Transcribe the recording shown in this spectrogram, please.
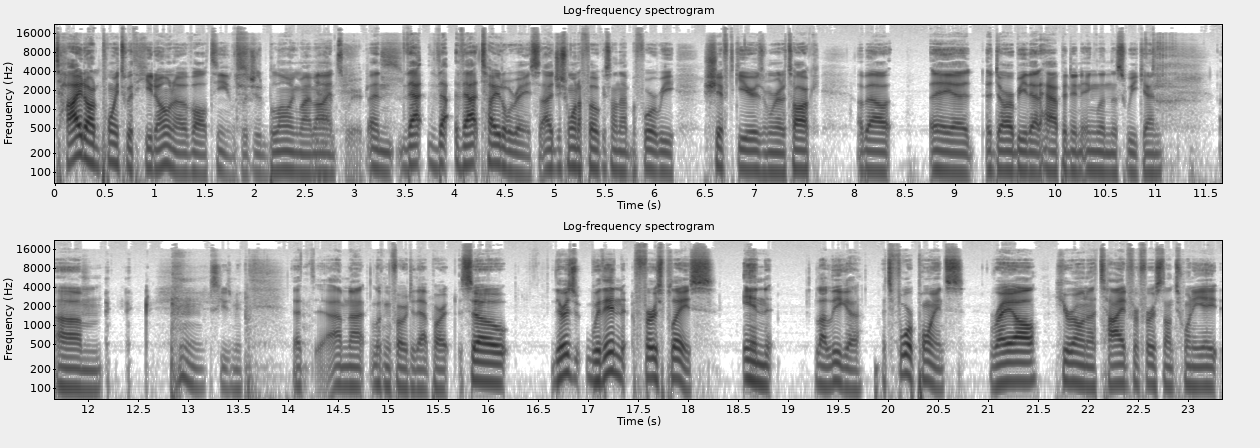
tied on points with Girona of all teams, which is blowing my mind That's weird. and that, that that title race. I just want to focus on that before we shift gears, and we're going to talk about a, a a derby that happened in England this weekend. Um, excuse me. That I'm not looking forward to that part. So there's within first place in La Liga. It's four points. Real, Girona tied for first on 28.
